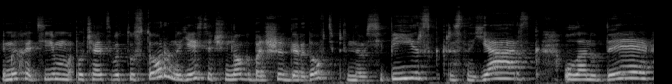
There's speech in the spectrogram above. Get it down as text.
и мы хотим, получается, в ту сторону. Есть очень много больших городов, типа Новосибирск, Красноярск, Улан-Удэ,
